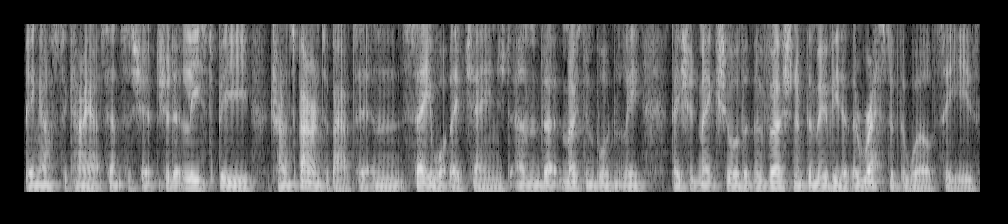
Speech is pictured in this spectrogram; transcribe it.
being asked to carry out censorship should at least be transparent about it and say what they've changed, and that most importantly, they should make sure that the version of the movie that the rest of the world sees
